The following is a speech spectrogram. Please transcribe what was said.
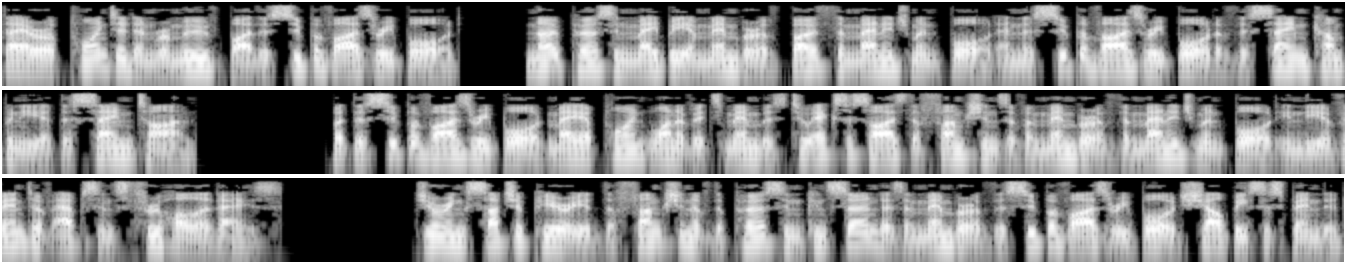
They are appointed and removed by the Supervisory Board. No person may be a member of both the Management Board and the Supervisory Board of the same company at the same time. But the Supervisory Board may appoint one of its members to exercise the functions of a member of the Management Board in the event of absence through holidays. During such a period the function of the person concerned as a member of the Supervisory Board shall be suspended.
